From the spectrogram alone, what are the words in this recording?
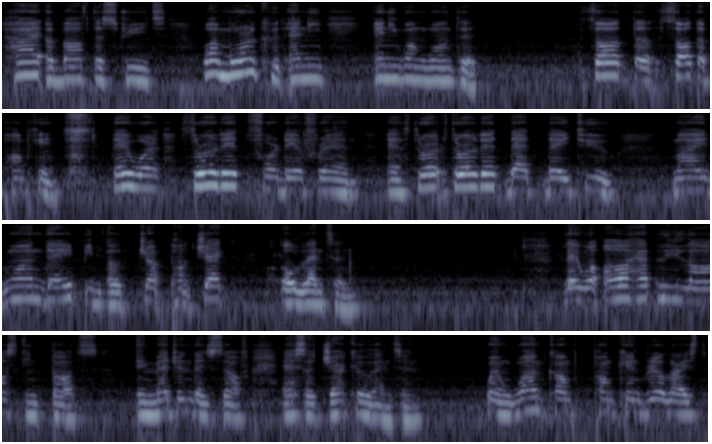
High above the streets, what more could any anyone wanted? Thought the thought the pumpkin. They were thwarted for their friend, and thwarted that day too might one day be a jack o' lantern. They were all happily lost in thoughts, imagined themselves as a jack-o'-lantern. When one pumpkin realized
